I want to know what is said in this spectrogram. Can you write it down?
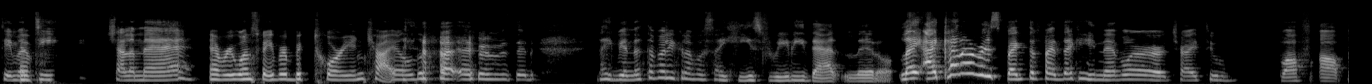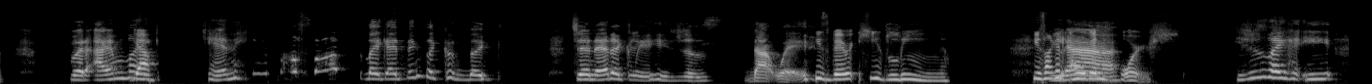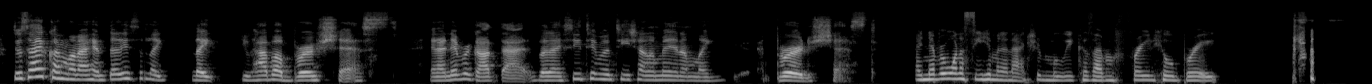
Timothy Chalamet. Everyone's favorite Victorian child. Like viendo esta película was like he's really that little. Like I kind of respect the fact that he never tried to buff up, but I'm like, Yeah. can he buff up? Like I think like like genetically he's just that way. He's very he's lean. He's like an Yeah. elegant horse. He's just like he. Tú sabes cuando la gente dice like like you have a bird chest, and I never got that, but I see Timothy Chalamet and I'm like bird chest. I never want to see him in an action movie because I'm afraid he'll break.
